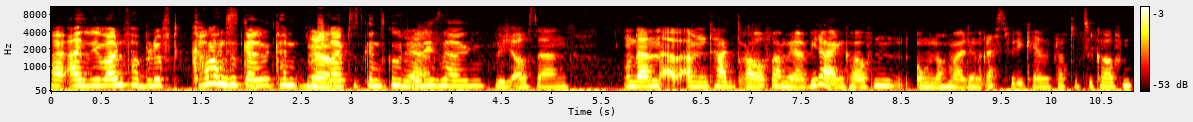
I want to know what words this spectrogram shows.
Also wir waren verblüfft. Kann man das kann, Ja. beschreibt das ganz gut, würde ich sagen. Würde ich auch sagen. Und dann äh, am Tag drauf waren wir wieder einkaufen, um nochmal den Rest für die Käseplatte zu kaufen.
